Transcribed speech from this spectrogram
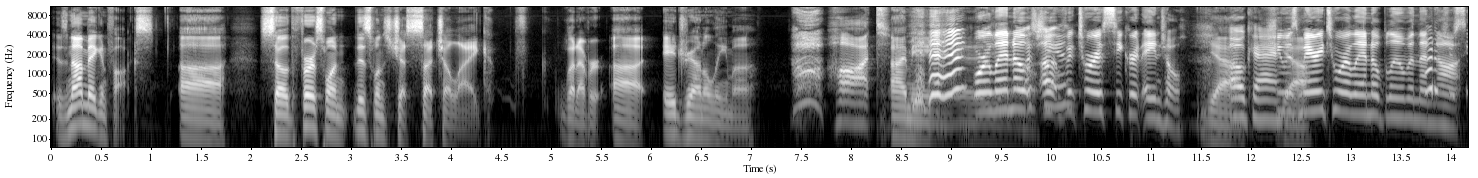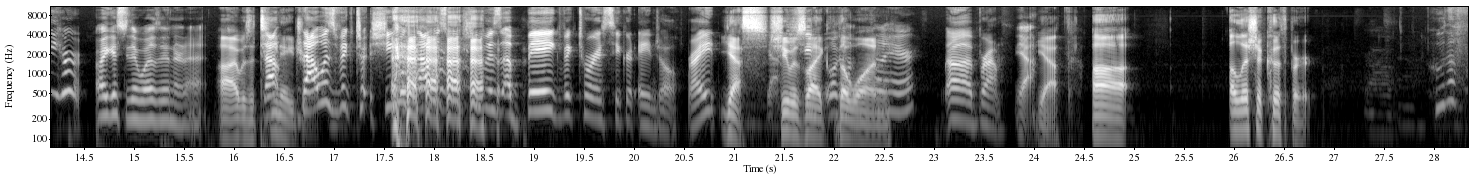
it's not Megan Fox. Uh, so the first one, this one's just such a like, f- whatever. Uh, Adriana Lima. Hot. I mean, Orlando, Was she uh, in? Victoria's Secret Angel. Yeah. Okay. She was Yeah. married to Orlando Bloom and then How did you not. see her? Oh, I guess there was internet. Uh, I was a That, teenager. that was Victor. She was. That was when she was a big Victoria's Secret angel, right? yes, she was She- like what the color- color one. hair? Uh, Brown. Yeah. Yeah. Uh, Elisha Cuthbert. Who the f-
